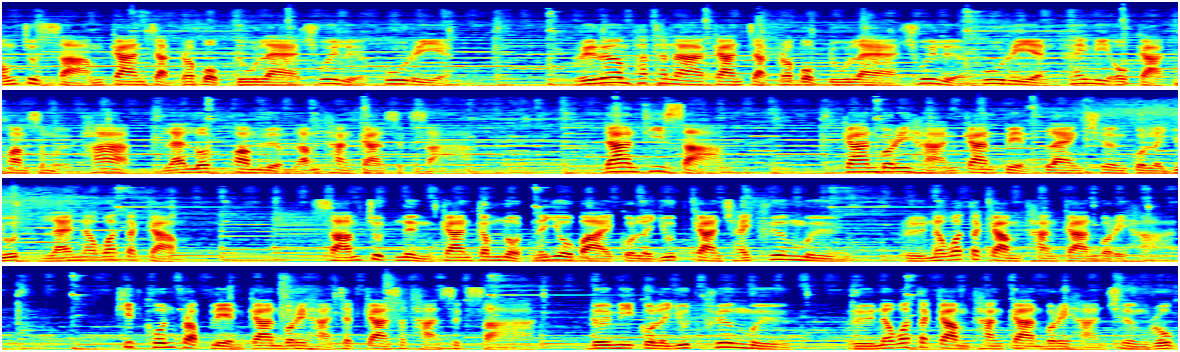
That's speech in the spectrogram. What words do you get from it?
2.3 การจัดระบบดูแลช่วยเหลือผู้เรียนริเริ่มพัฒนาการจัดระบบดูแลช่วยเหลือผู้เรียนให้มีโอกาสความเสมอภาค และลดความเหลื่อมล้ำทางการศึกษา ด้านที่ 3 การบริหารการเปลี่ยนแปลงเชิงกลยุทธ์และนวัตกรรม 3.1 การกำหนดนโยบายกลยุทธ์การใช้เครื่องมือ หรือนวัตกรรมทางการบริหาร คิดค้นปรับเปลี่ยนการบริหารจัดการสถานศึกษา โดยมีกลยุทธ์เครื่องมือ หรือนวัตกรรมทางการบริหารเชิงรุก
